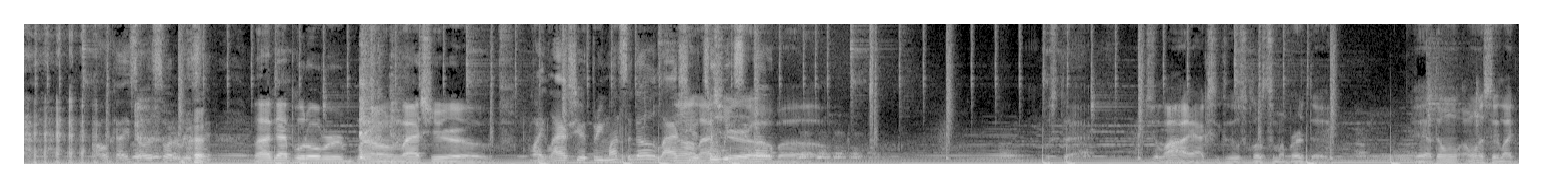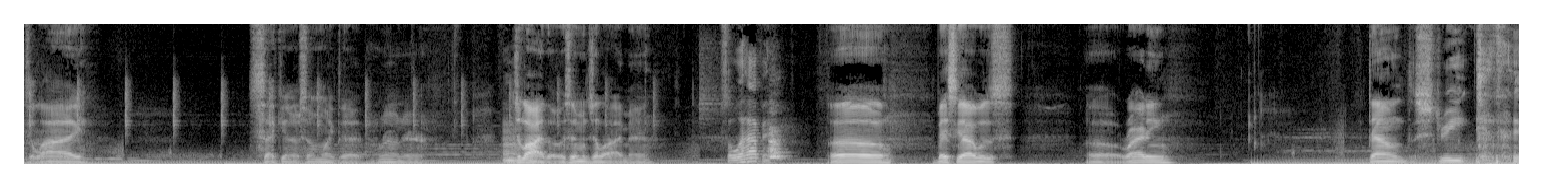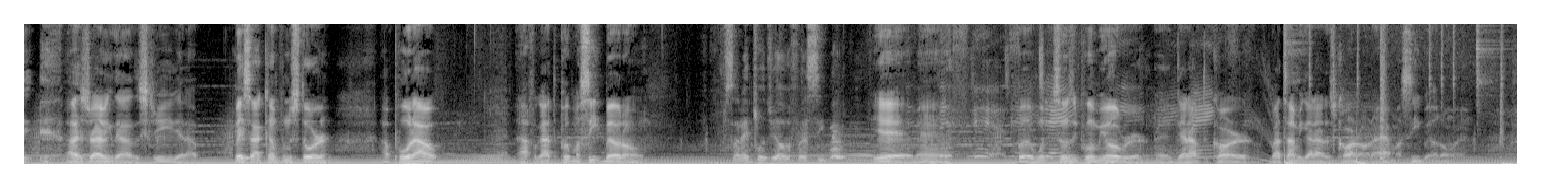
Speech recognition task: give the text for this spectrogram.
Okay, so it's sort of recent. I got pulled over around last year of like last year, three months ago, last no, year, last two weeks ago. of uh, what's that? July actually, because it was close to my birthday. Yeah, I don't. I want to say like July second or something like that, around there. Mm. July though, it's in July, man. So what happened? Uh, basically, I was uh, riding down the street. I was driving down the street, and I basically I come from the store. I pulled out. I forgot to put my seatbelt on. So they pulled you over for a seatbelt. Yeah, man. But when, as soon as he pulled me over and got out the car, by the time he got out of his car on, I had my seatbelt on.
